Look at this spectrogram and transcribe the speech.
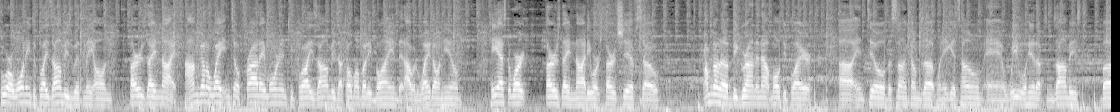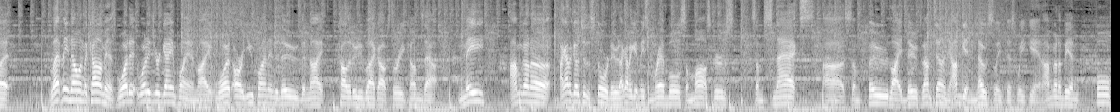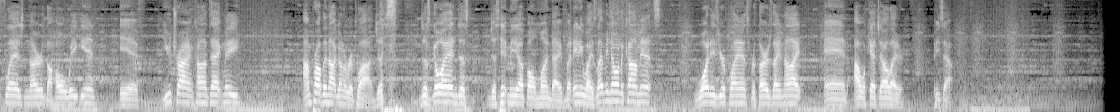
who are wanting to play zombies with me on Thursday night. I'm gonna wait until Friday morning to play zombies. I told my buddy Blaine that I would wait on him. He has to work Thursday night. He works third shift, so I'm gonna be grinding out multiplayer uh, until the sun comes up when he gets home, and we will hit up some zombies. But let me know in the comments what it, what is your game plan? Like, what are you planning to do the night Call of Duty Black Ops 3 comes out? Me, I'm gonna I gotta go to the store, dude. I gotta get me some Red Bulls, some monsters, some snacks, uh, some food. Like, dude, because I'm telling you, I'm getting no sleep this weekend. I'm gonna be a full-fledged nerd the whole weekend. If you try and contact me, I'm probably not gonna reply. Just just go ahead and just just hit me up on Monday. But anyways, let me know in the comments what is your plans for Thursday night and I will catch y'all later. Peace out.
